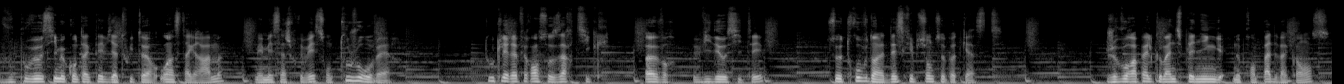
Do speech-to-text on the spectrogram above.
Vous pouvez aussi me contacter via Twitter ou Instagram, mes messages privés sont toujours ouverts. Toutes les références aux articles, œuvres, vidéos citées se trouvent dans la description de ce podcast. Je vous rappelle que Mansplaining ne prend pas de vacances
